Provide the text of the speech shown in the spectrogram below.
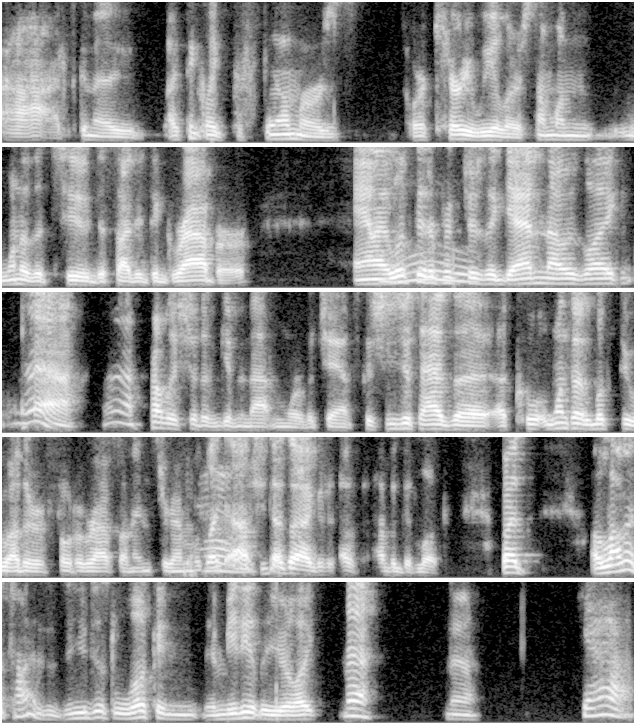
ah, it's gonna. I think like performers or Carrie Wheeler, someone, one of the two, decided to grab her. And I looked at her Oh. pictures again, and I was like, yeah, eh, probably should have given that more of a chance because she just has a, a cool. Once I looked through other photographs on Instagram, I was like, oh, she does have, have a good look. But a lot of times, it's you just look and immediately you're like, nah, nah. Yeah. 'Cause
